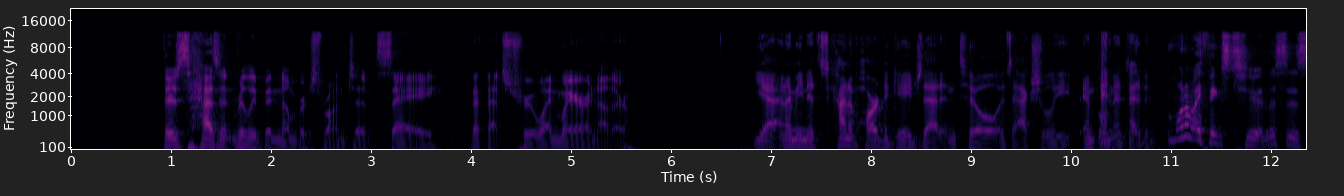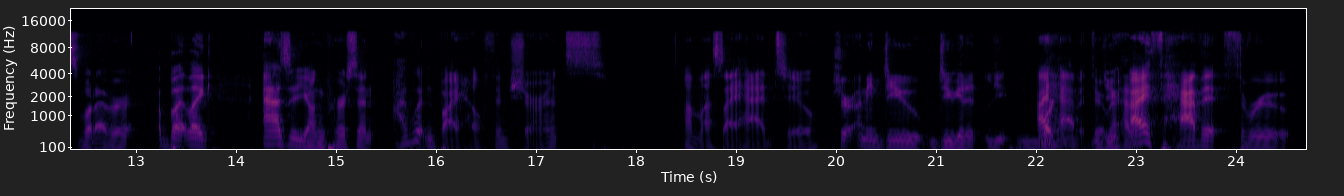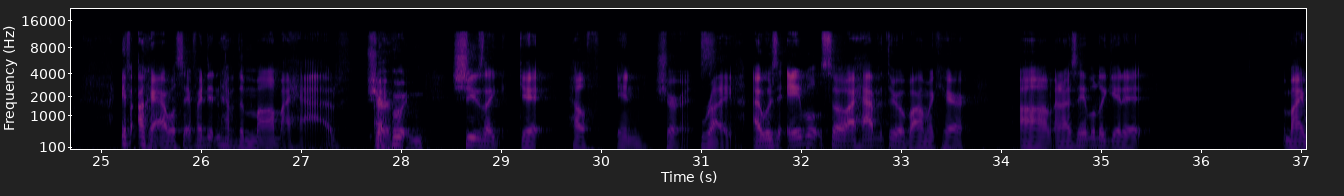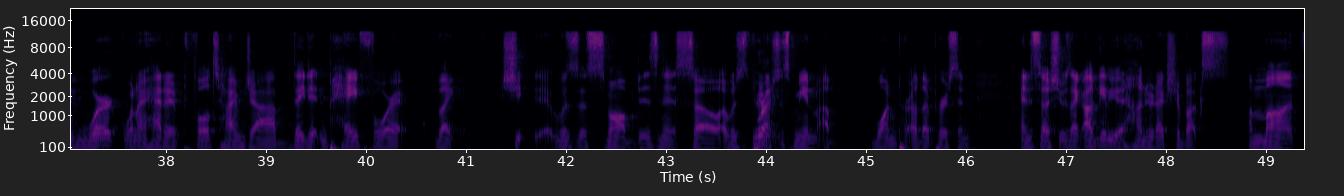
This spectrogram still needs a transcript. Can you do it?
There's hasn't really been numbers run to say that that's true one way or another. Yeah, and I mean it's kind of hard to gauge that until it's actually implemented. One of my things too, and this is whatever, but like as a young person, I wouldn't buy health insurance unless I had to. Sure. I mean, do you do you get it? You, I have it through. Amer- have I it- have it through. If okay, I will say if I didn't have the mom I have, I Sure. wouldn't. She was like, get health insurance. Right. I was able, so I have it through Obamacare, um, and I was able to get it. My work when I had a full time job, they didn't pay for it. Like she, it was a small business, so it was pretty Right. much just me and a, one per other person. And so she was like, "I'll give you a hundred extra bucks a month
